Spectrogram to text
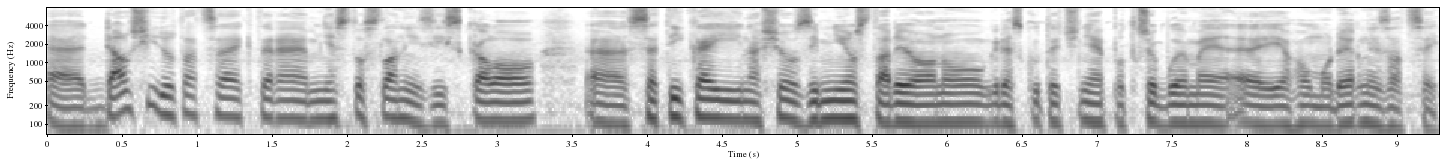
Eh, další dotace, které město Slaný získalo, eh, se týkají našeho zimního stadionu, kde skutečně potřebujeme eh, jeho modernizaci.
